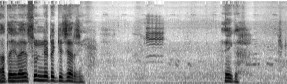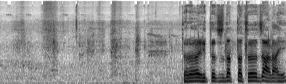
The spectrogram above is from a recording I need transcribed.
आता हिला हे शून्य टक्के चार्जिंग हे का? तर इथंच दत्ताचं झाड आहे.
